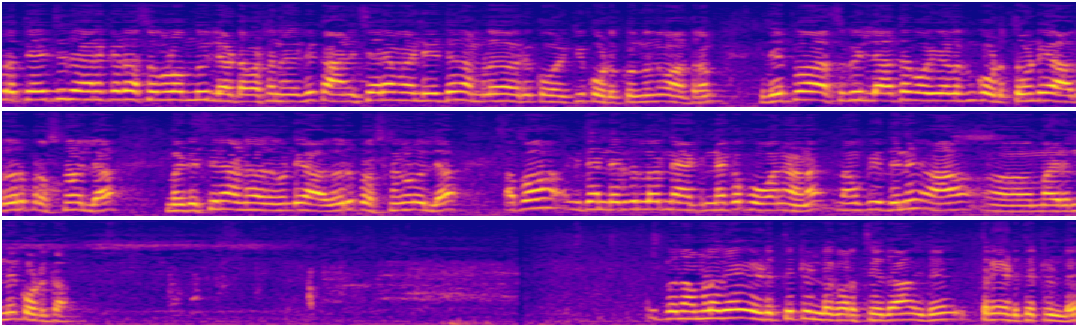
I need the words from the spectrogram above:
പ്രത്യേകിച്ച് വേനക്കേട് അസുഖങ്ങളൊന്നും ഇല്ല കേട്ടോ പക്ഷെ നിങ്ങൾക്ക് കാണിച്ചു തരാൻ വേണ്ടിയിട്ട് നമ്മൾ ഒരു കോഴിക്ക് കൊടുക്കുന്നു മാത്രം. ഇതിപ്പോൾ അസുഖം ഇല്ലാത്ത കോഴികൾക്കും കൊടുത്തുകൊണ്ട് യാതൊരു പ്രശ്നമില്ല മെഡിസിൻ ആണ് അതുകൊണ്ട് യാതൊരു പ്രശ്നങ്ങളുമില്ല. ഇല്ല ഇത് എന്റെ അടുത്തുള്ള ഒരു നാക്കിനൊക്കെ പോകാനാണ്. നമുക്ക് ഇതിന് ആ, മരുന്ന് കൊടുക്കാം. ഇപ്പൊ നമ്മളിത് എടുത്തിട്ടുണ്ട് കുറച്ച് ഇതാ ഇത് ഇത്ര എടുത്തിട്ടുണ്ട്.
